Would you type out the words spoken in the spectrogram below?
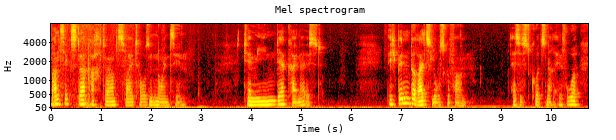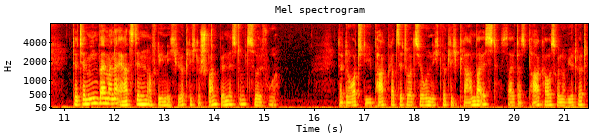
20.08.2019 Termin, der keiner ist. Ich bin bereits losgefahren. Es ist kurz nach 11 Uhr. Der Termin bei meiner Ärztin, auf den ich wirklich gespannt bin, ist um 12 Uhr. Da dort die Parkplatzsituation nicht wirklich planbar ist, seit das Parkhaus renoviert wird,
